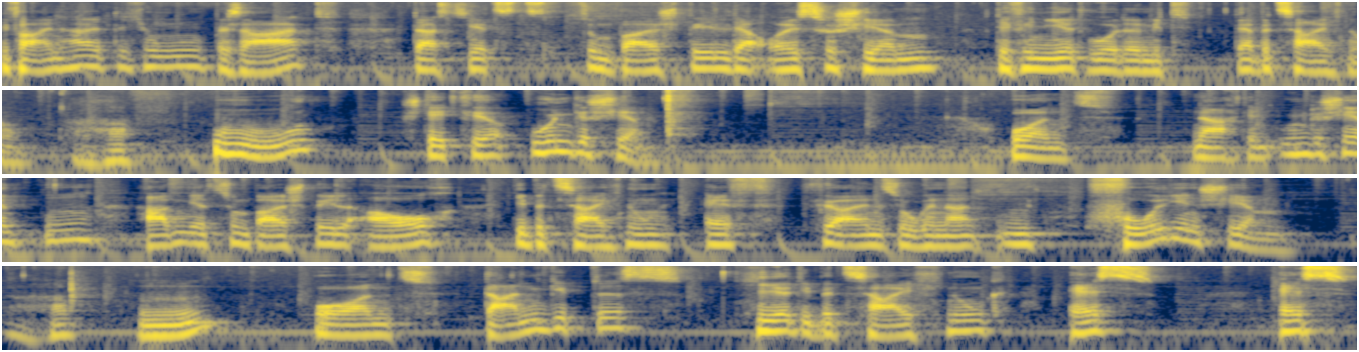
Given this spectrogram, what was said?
Die Vereinheitlichung besagt, dass jetzt zum Beispiel der äußere Schirm definiert wurde mit der Bezeichnung. Aha. U steht für ungeschirmt. Und nach den ungeschirmten haben wir zum Beispiel auch die Bezeichnung F für einen sogenannten Folienschirm. Mhm. Und dann gibt es hier die Bezeichnung S. S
